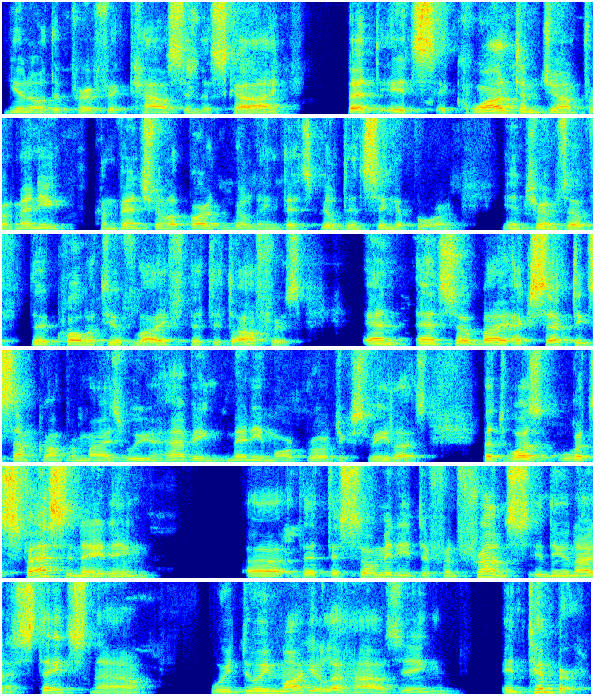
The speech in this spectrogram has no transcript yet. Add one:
you know, the perfect house in the sky, but it's a quantum jump from any conventional apartment building that's built in Singapore in terms of the quality of life that it offers. And, and so by accepting some compromise, we're having many more projects realized. But was, what's fascinating uh, that there's so many different fronts in the United States now. We're doing modular housing in timber,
